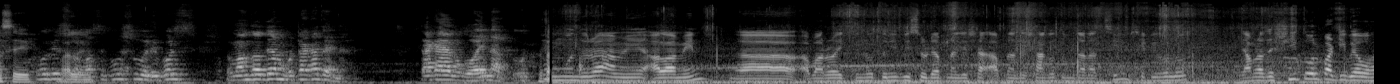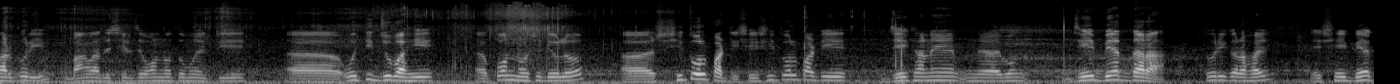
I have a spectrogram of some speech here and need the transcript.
আছে ভালো। বন্ধুরা আমি আলামিন আবারও একটি নতুন এপিসোডে আপনাকে আপনাদের স্বাগতম জানাচ্ছি। সেটি হলো যে আমরা যে শীতল পাটি ব্যবহার করি বাংলাদেশের যে অন্যতম একটি ঐতিহ্যবাহী পণ্য সেটি হলো শীতল পাটি। সেই শীতল পাটি যেখানে এবং যে বেদ দ্বারা তৈরি করা হয় সেই বেদ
